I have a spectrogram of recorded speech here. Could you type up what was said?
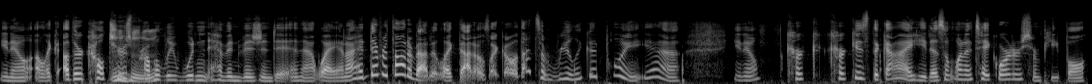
You know, uh, like other cultures probably wouldn't have envisioned it in that way. And I had never thought about it like that. I was like, oh, that's a really good point. Yeah. You know, Kirk Kirk is the guy. He doesn't want to take orders from people.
